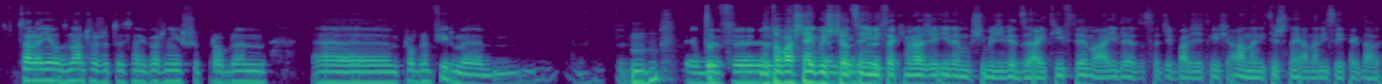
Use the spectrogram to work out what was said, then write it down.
wcale nie oznacza, że to jest najważniejszy problem, e, problem firmy. Mhm. W, no to właśnie jakbyście ocenili w takim razie, ile musi być wiedzy IT w tym, a ile w zasadzie bardziej jakiejś analitycznej analizy i tak dalej.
